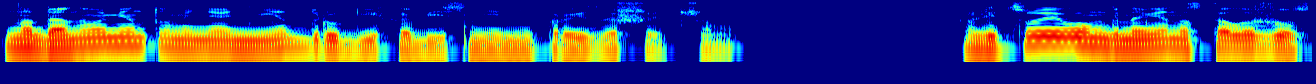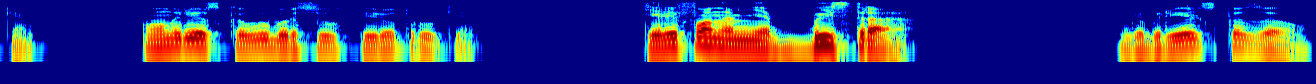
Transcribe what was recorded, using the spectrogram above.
На данный момент у меня нет других объяснений произошедшему. Лицо его мгновенно стало жестким. Он резко выбросил вперед руки. «Телефоны мне, быстро!» Габриэль сказал.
